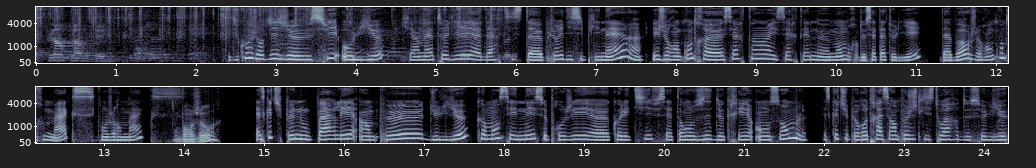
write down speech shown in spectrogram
a plein plein de thé. Du coup, aujourd'hui, je suis au lieu, qui est un atelier d'artistes pluridisciplinaires, et je rencontre euh, certains et certaines membres de cet atelier. D'abord, je rencontre Max. Bonjour Max. Bonjour. Est-ce que tu peux nous parler un peu du lieu? Comment s'est né ce projet euh, collectif, cette envie de créer ensemble? Est-ce que tu peux retracer un peu juste l'histoire de ce lieu?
